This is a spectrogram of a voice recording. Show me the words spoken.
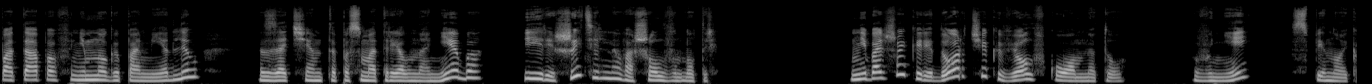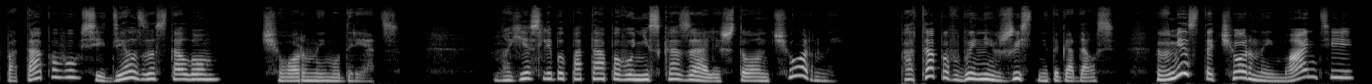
Потапов немного помедлил, зачем-то посмотрел на небо и решительно вошел внутрь. Небольшой коридорчик вел в комнату. В ней Спиной к Потапову сидел за столом черный мудрец. Но если бы Потапову не сказали, что он черный, Потапов бы ни в жизнь не догадался. Вместо черной мантии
